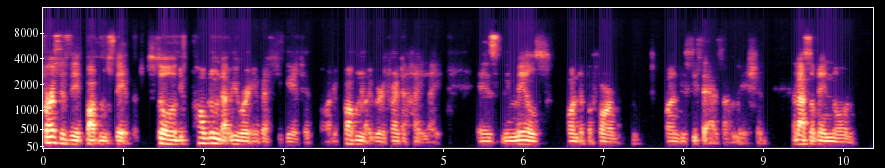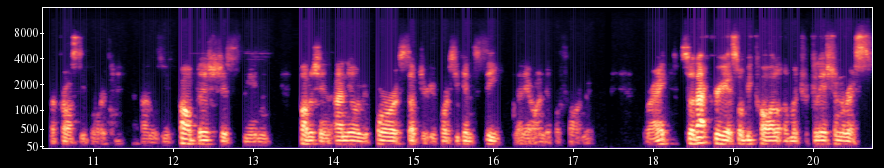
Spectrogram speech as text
first is the problem statement. So the problem that we were investigating or the problem that we were trying to highlight is the males underperform on the CSEC examination. And that's something known across the board. Um, it's been published, it's been published in annual reports, subject reports, you can see that they're underperforming right? So that creates what we call a matriculation risk.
